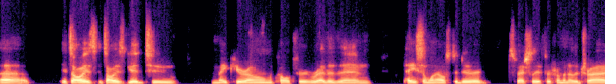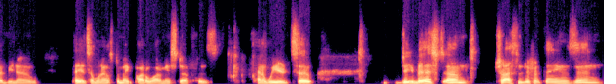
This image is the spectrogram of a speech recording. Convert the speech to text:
Uh, it's always it's always good to make your own culture rather than pay someone else to do it, especially if they're from another tribe. You know, paying someone else to make Potawatomi stuff is kind of weird. So do your best. Um, try some different things and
